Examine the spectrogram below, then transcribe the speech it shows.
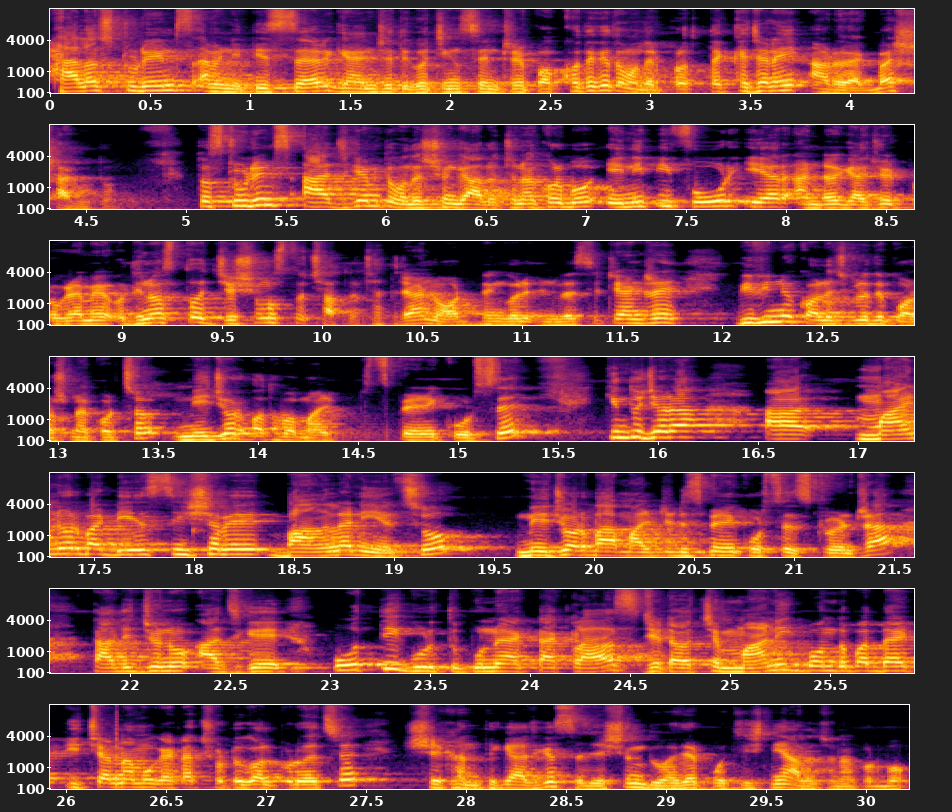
Hello students আমি Nitish sir, জ্ঞানজ্যোতি coaching সেন্টারের পক্ষ থেকে তোমাদের প্রত্যেককে জানাই আরও একবার স্বাগত। তো স্টুডেন্টস আজকে আমি তোমাদের সঙ্গে আলোচনা করব NEP four year undergraduate প্রোগ্রামের অধীনস্থ যে সমস্ত ছাত্রছাত্রীরা নর্থ বেঙ্গল ইউনিভার্সিটি আন্ডারে বিভিন্ন কলেজগুলোতে পড়াশোনা করছ মেজর অথবা মাল্টিপ্লেনারি কোর্সে কিন্তু যারা মাইনর বা ডিএসসি হিসাবে বাংলা নিয়েছো মেজর বা মাল্টিডিসিপ্লিনারি কোর্সের স্টুডেন্টরা তাদের জন্য আজকে অতি গুরুত্বপূর্ণ একটা ক্লাস যেটা হচ্ছে মানিক বন্দ্যোপাধ্যায়ের টিচার নামক একটা ছোট গল্প রয়েছে। সেখান থেকে আজকে সাজেশন দু হাজার পঁচিশ নিয়ে আলোচনা করব।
